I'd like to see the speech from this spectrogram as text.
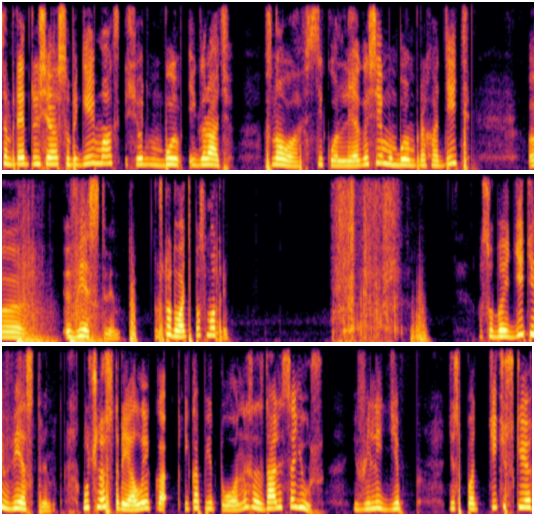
всем привет, друзья, с вами GameMax. И сегодня мы будем играть снова в Sequel Legacy. Мы будем проходить э, Вествинд. Ну что, давайте посмотрим. Освободите Вествинд. Лучнострелы и капитоны создали союз и ввели деп деспотические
